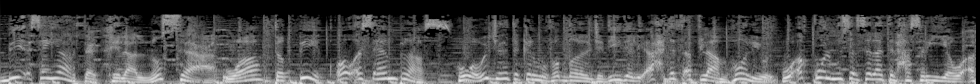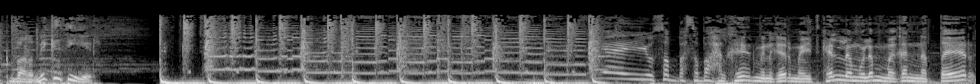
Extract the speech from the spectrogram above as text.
بيع سيارتك خلال نص ساعة. وتطبيق OSN Plus هو وجهتك المفضلة الجديدة لأحدث أفلام هوليوود وأقوى المسلسلات الحصرية وأكبر بكثير. وصبح صباح الخير من غير ما يتكلم ولما غنى الطير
